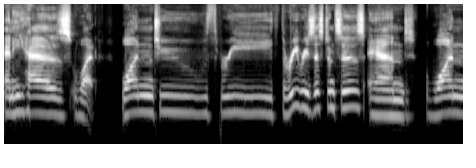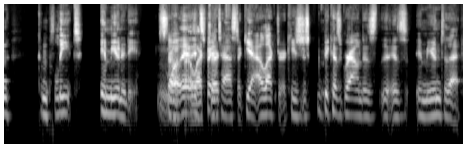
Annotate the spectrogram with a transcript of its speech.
and he has what one, two, three, three resistances and one complete immunity. So What, it- it's fantastic. Yeah, electric. He's just because ground is is immune to that.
